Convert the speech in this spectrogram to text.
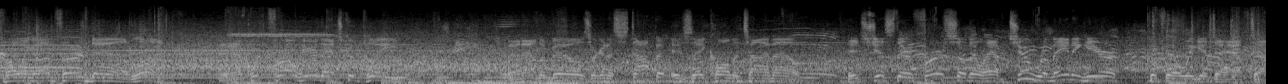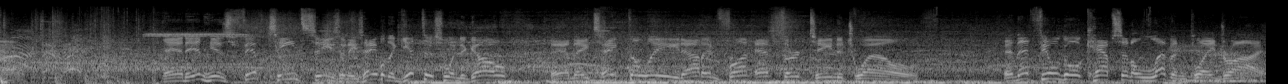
Throwing on third down. Luck. And a quick throw here. That's complete. And now the Bills are going to stop it as they call the timeout. It's just their first, so they'll have two remaining here before we get to halftime. And in his 15th season, he's able to get this one to go. And they take the lead out in front at 13 to 12. And that field goal caps an 11-play drive.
